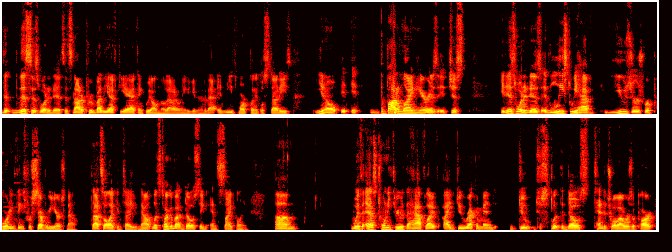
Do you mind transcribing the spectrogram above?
Th- this is what it is. It's not approved by the FDA. I think we all know that. I don't need to get into that. It needs more clinical studies. You know, it, it the bottom line here is it just it is what it is. At least we have users reporting things for several years now. That's all I can tell you. Now, let's talk about dosing and cycling. Um, with S23 with the half life, I do recommend do to split the dose 10 to 12 hours apart.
